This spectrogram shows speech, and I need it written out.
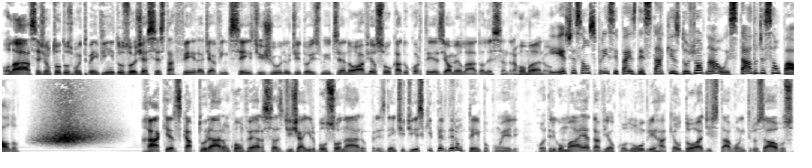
Olá, sejam todos muito bem-vindos. Hoje é sexta-feira, dia 26 de julho de 2019. Eu sou o Cadu Cortez e ao meu lado, Alessandra Romano. E estes são os principais destaques do jornal Estado de São Paulo. Hackers capturaram conversas de Jair Bolsonaro. O presidente diz que perderam tempo com ele. Rodrigo Maia, Davi Alcolumbre e Raquel Dodge estavam entre os alvos.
